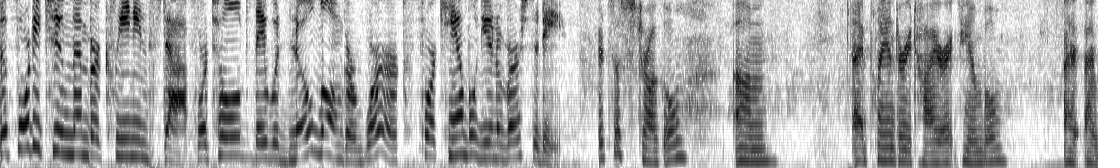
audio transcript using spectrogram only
The 42-member cleaning staff were told they would no longer work for Campbell University. It's a struggle. Um, I plan to retire at Campbell. I, I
